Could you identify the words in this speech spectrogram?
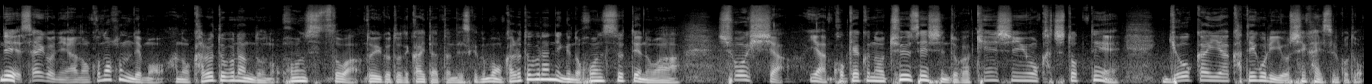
で最後にあのこの本でもあのカルトブランドの本質とはということで書いてあったんですけどもカルトブランディングの本質っていうのは消費者いや顧客の忠誠心とか献身を勝ち取って業界やカテゴリーを支配すること。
